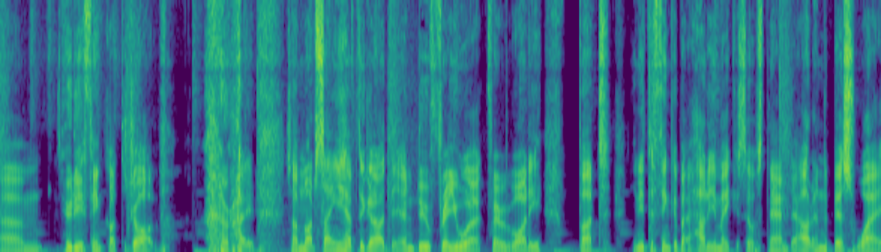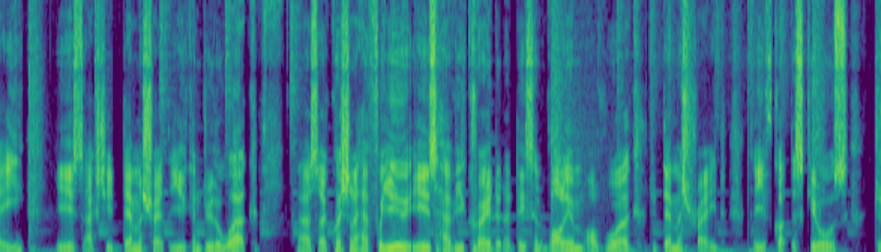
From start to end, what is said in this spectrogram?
um, who do you think got the job? right? So I'm not saying you have to go out there and do free work for everybody, but you need to think about how do you make yourself stand out. And the best way is to actually demonstrate that you can do the work. Uh, so a question I have for you is have you created a decent volume of work to demonstrate that you've got the skills to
